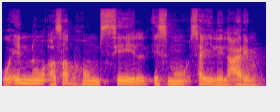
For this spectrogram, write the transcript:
وإنه أصابهم سيل اسمه سيل العرم.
